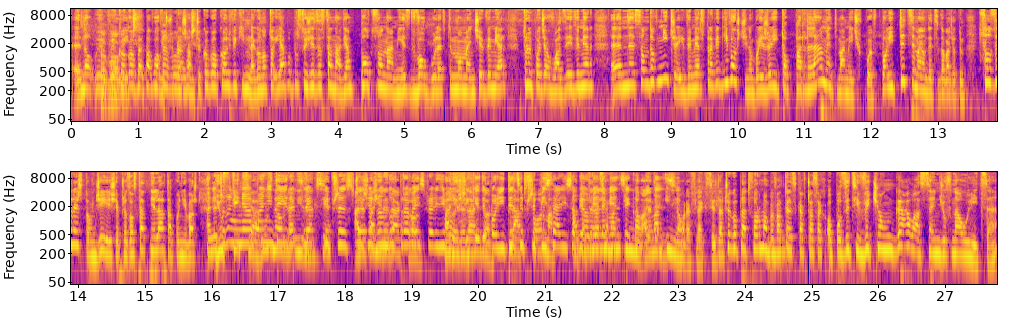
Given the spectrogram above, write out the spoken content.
e, no, Pawłowicz. kogo, Pawłowicz, Pawłowicz. przepraszam, czy kogokolwiek innego, no to ja po prostu się zastanawiam, po co nam jest w ogóle w tym momencie wymiar trójpodział władzy i wymiar em, sądowniczy i wymiar sprawiedliwości. No bo jeżeli to parlament ma mieć wpływ, politycy mają decydować o tym, co zresztą dzieje się przez ostatnie lata, ponieważ Ale justicja, nie miała pani różne tej refleksji przez czasie pani rządów redaktor, Prawa i Sprawiedliwości, redaktor, kiedy politycy przypisali sobie o wiele ja więcej inną, Ale mam kompetencji. inną refleksję. Dlaczego Platforma Obywatelska w czasach opozycji wyciągała sędziów na ulicę,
